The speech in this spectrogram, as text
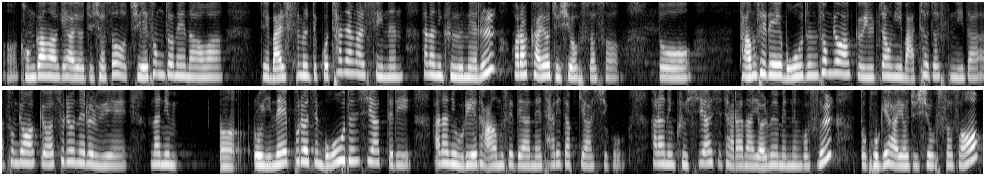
어, 건강하게 하여 주셔서 주의 성전에 나와 주의 말씀을 듣고 찬양할 수 있는 하나님 그 은혜를 허락하여 주시옵소서. 또 다음 세대의 모든 성경학교 일정이 마쳐졌습니다. 성경학교와 수련회를 위해 하나님 어, 로 인해 뿌려진 모든 씨앗들이 하나님 우리의 다음 세대 안에 자리 잡게 하시고 하나님 그 씨앗이 자라나 열매 맺는 것을 또 보게 하여 주시옵소서.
